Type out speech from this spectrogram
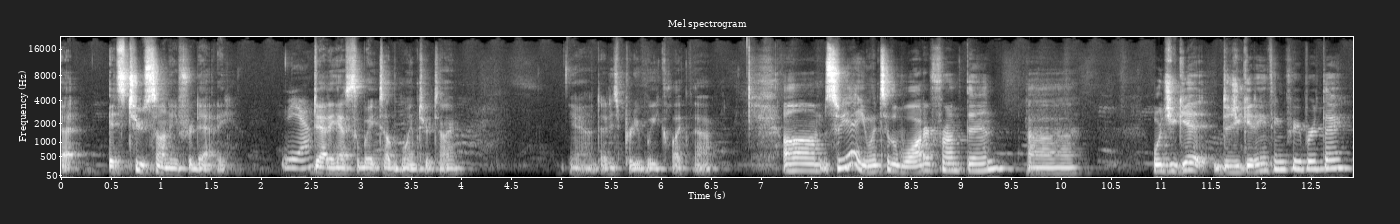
uh, it's too sunny for Daddy. Yeah. Daddy has to wait till the winter time. Yeah, Daddy's pretty weak like that. Um, so yeah, you went to the waterfront then. Uh, what'd you get? Did you get anything for your birthday?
